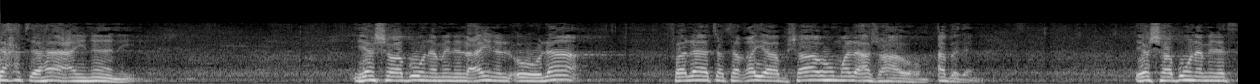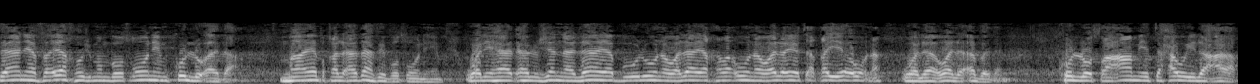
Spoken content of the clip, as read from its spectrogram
تحتها عينان يشربون من العين الأولى فلا تتغير أبشارهم ولا أشعارهم أبدا. يشربون من الثانية فيخرج من بطونهم كل أذى ما يبقى الأذى في بطونهم. ولهذا أهل الجنة لا يبولون ولا يخرؤون ولا يتقيؤون ولا ولا أبدا. كل طعام يتحول إلى عرق.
